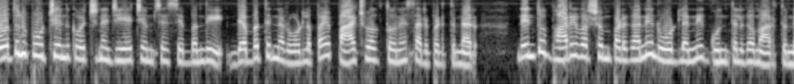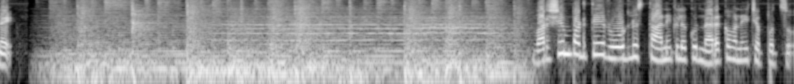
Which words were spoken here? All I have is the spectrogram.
గోతులు పూడ్చేందుకు వచ్చిన జీహెచ్ఎంసీ సిబ్బంది దెబ్బతిన్న రోడ్లపై ప్యాచ్ వర్క్ తోనే సరిపెడుతున్నారు. దీంతో భారీ వర్షం పడగానే రోడ్లన్నీ గుంతలుగా మారుతున్నాయి. వర్షం పడితే రోడ్లు స్థానికులకు నరకమనే చెప్పొచ్చు.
